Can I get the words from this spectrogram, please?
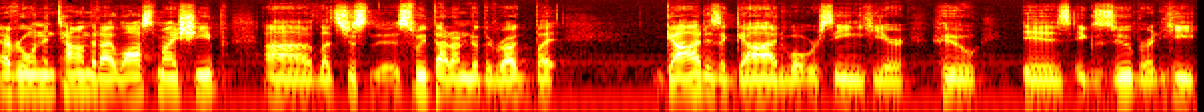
everyone in town that I lost my sheep. Uh, let's just sweep that under the rug. But God is a God, what we're seeing here, who is exuberant. He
